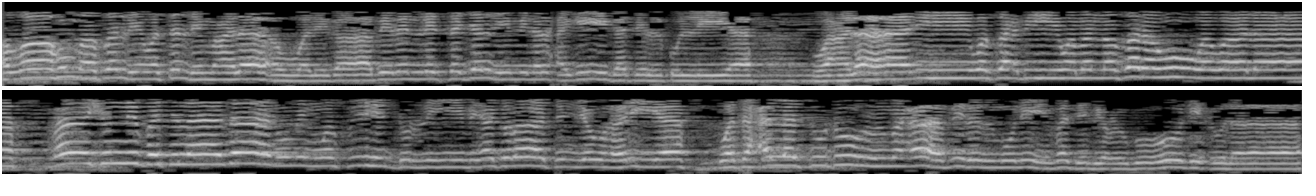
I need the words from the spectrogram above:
اللهم صل وسلم على أول قابل للتجلي من الحقيقة الكلية. وعلى آله وصحبه ومن نصره ووالاه. ما شنفت الآذان من وصفه الدري بأجرات جوهرية. وتحلت صدور المحافل المنيبة بعقود حلاه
